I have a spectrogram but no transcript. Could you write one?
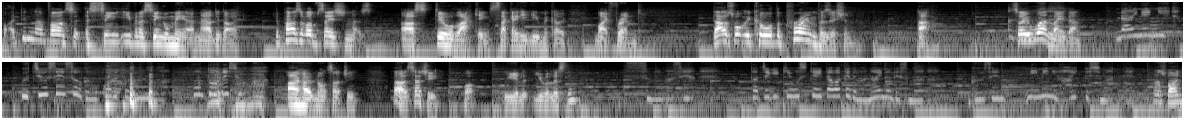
But I didn't advance a even a single meter now, did I? Your powers of observation are still lacking, Sakaki Yumiko, my friend. That was what we call the prone position. Ah. So you weren't laying down. 来年に宇宙戦争が起こるというのは本当でしょうか I hope not, Sachi. Ah, Sachi, what? Were you, you were listening? すみません。立ち聞きをしていたわけではないのですが、偶然耳に入ってしまって。That's fine.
